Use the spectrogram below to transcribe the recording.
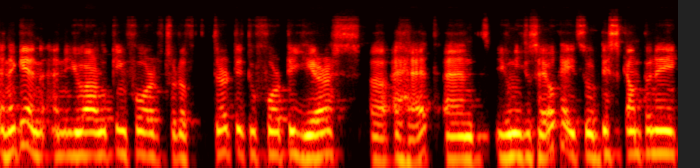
and again and you are looking for sort of 30 to 40 years uh, ahead and you need to say okay so this company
